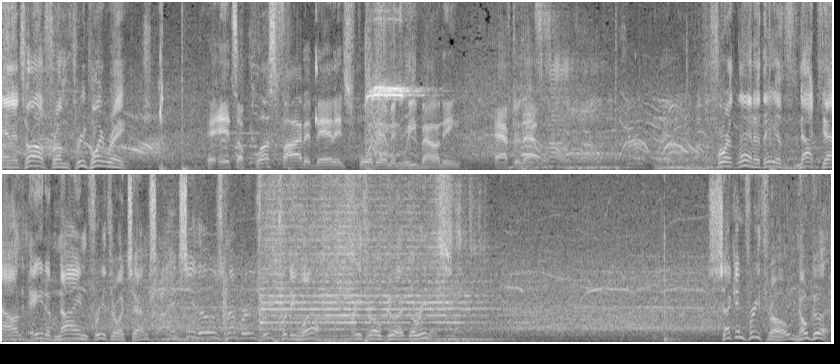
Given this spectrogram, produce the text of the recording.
And it's off from three-point range. It's a plus five advantage for them in rebounding after that one. For Atlanta, they have knocked down eight of nine free throw attempts. I'd say those numbers read pretty well. Free throw good, Arenas. Second free throw, no good.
